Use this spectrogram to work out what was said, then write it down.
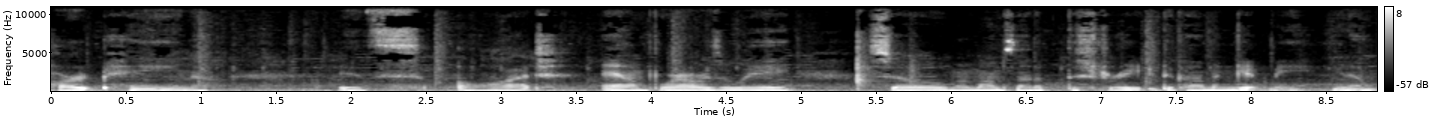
heart pain, it's a lot. And I'm four hours away. So my mom's not up the street to come and get me, you know?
